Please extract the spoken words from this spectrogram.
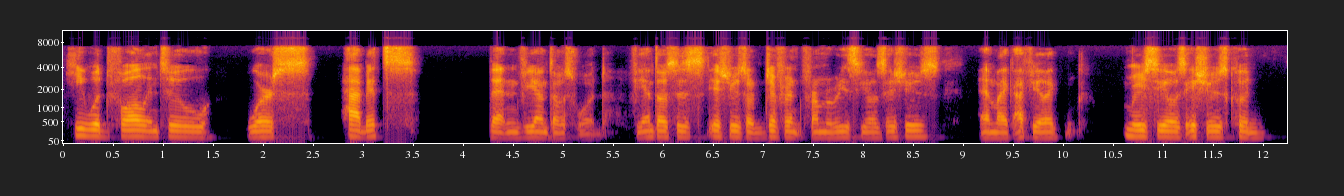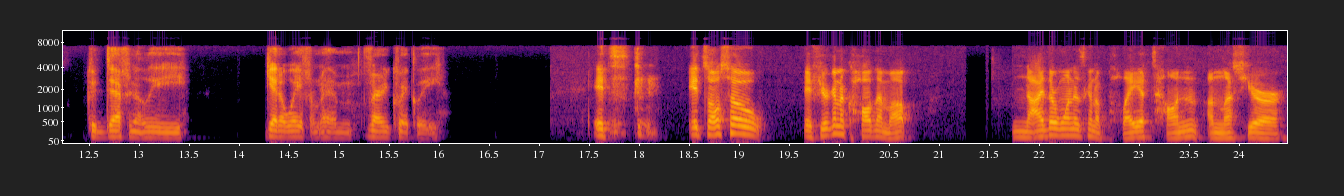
he would fall into worse habits than Vientos would. Vientos's issues are different from Mauricio's issues, and like I feel like Mauricio's issues could could definitely get away from him very quickly. It's it's also if you're gonna call them up, neither one is gonna play a ton unless you're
